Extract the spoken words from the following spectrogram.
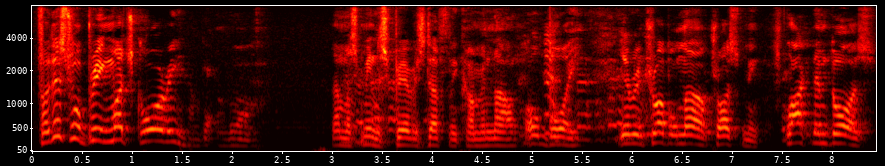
For this will bring much glory. I'm getting warm. That must mean the spirit is definitely coming now. Oh boy, you're in trouble now, trust me. Lock them doors.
